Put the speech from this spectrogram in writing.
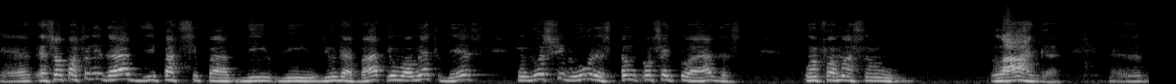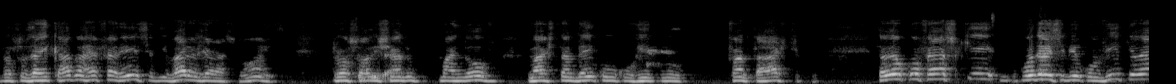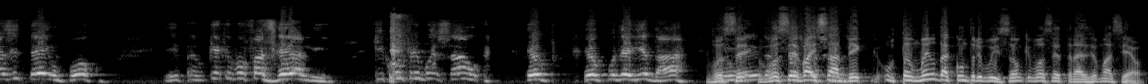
é, essa oportunidade de participar de, de, de, um debate, de um momento desse, com duas figuras tão conceituadas, com uma formação larga. É, o professor Zé Ricardo é uma referência de várias gerações, o professor Alexandre mais novo, mas também com um currículo fantástico. Então, eu confesso que, quando eu recebi o convite, eu hesitei um pouco. E, o que é que eu vou fazer ali? Que contribuição eu eu poderia dar. Você, você vai saber o tamanho da contribuição que você traz, viu, Marcel?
